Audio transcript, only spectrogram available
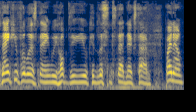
Thank you for listening. We hope that you can listen to that next time. Bye now.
